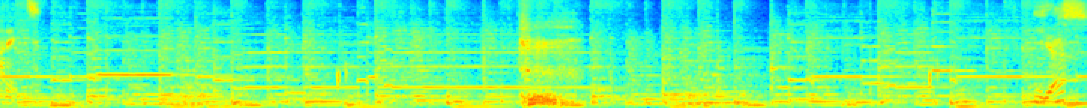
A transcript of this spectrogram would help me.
Got it. Hmm. Yes?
